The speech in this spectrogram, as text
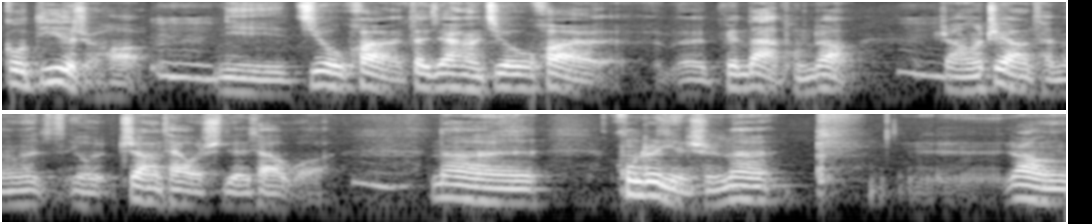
够低的时候，嗯，你肌肉块儿再加上肌肉块儿呃变大膨胀，然后这样才能有这样才有视觉效果。那控制饮食呢，呃让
